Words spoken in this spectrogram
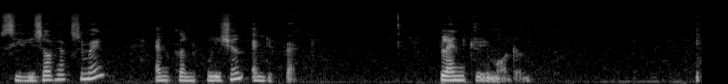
series of experiment, and conclusion and effect. Planetary model, it,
